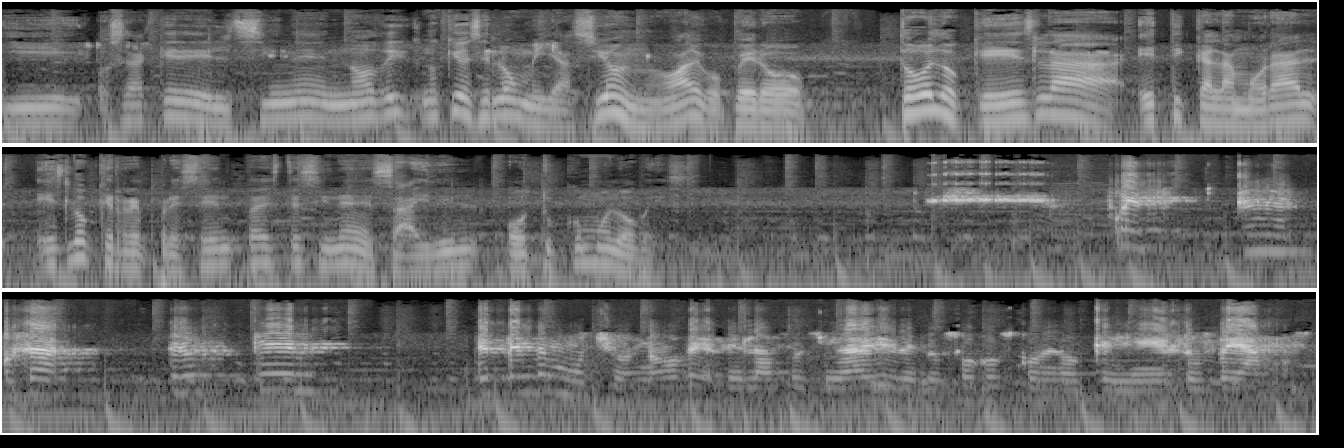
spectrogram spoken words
Y, o sea que el cine, no, no quiero decir la humillación o algo, pero todo lo que es la ética, la moral, es lo que representa este cine de Seidel, o tú cómo lo ves? y de los ojos con lo que los veamos.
